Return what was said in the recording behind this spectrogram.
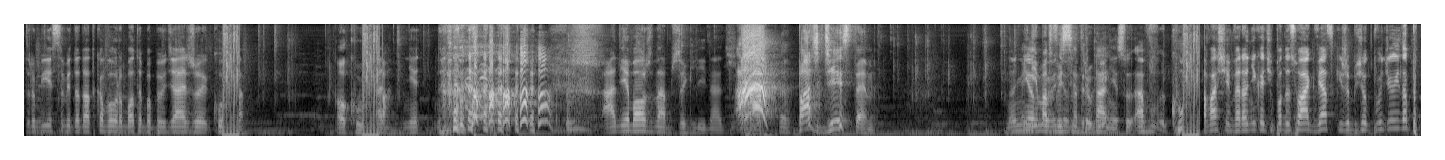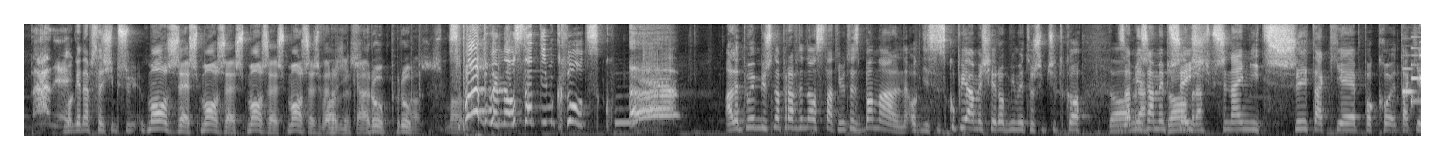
Zrobiłeś sobie dodatkową robotę, bo powiedziałeś, że kurwa. O kurwa. A nie... A nie można przeglinać. Patrz, gdzie jestem? No nie ma odpowiedział 22? na pytanie. A w, kurwa, właśnie Weronika ci podesłała gwiazdki, żebyś odpowiedział jej na pytanie. Mogę napisać i przy... Możesz, możesz, możesz, możesz, Weronika, rób, rób. Możesz, możesz. Spadłem na ostatnim klocku! Ale byłem już naprawdę na ostatnim, to jest banalne. Ognisy, skupiamy się, robimy to szybciutko. Dobra, Zamierzamy dobra. przejść przynajmniej trzy takie poko- takie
